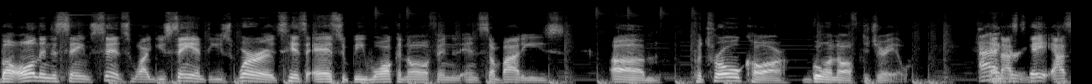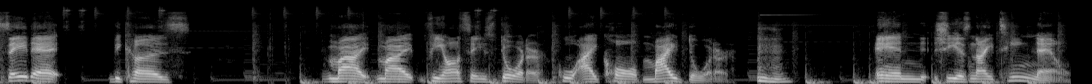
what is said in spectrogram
But all in the same sense, while you're saying these words, his ass would be walking off in, in somebody's um, patrol car going off to jail I and agree. I say I say that because my my fiance's daughter, who I call my daughter, Mhm. and she is 19 now,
